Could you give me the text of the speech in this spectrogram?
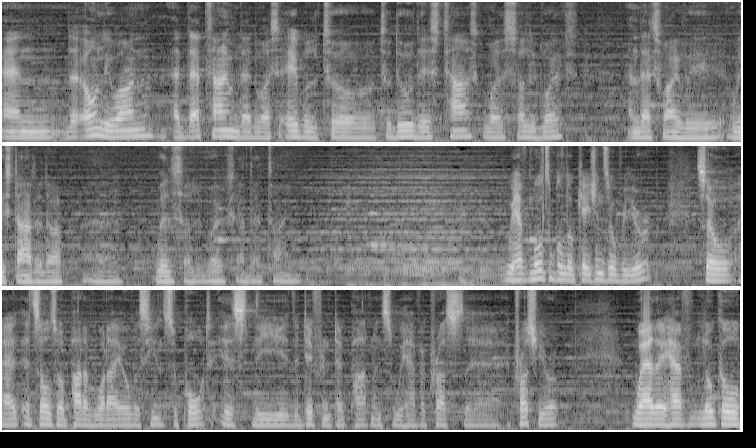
And the only one at that time that was able to, to do this task was SolidWorks. And that's why we, we started up uh, with SolidWorks at that time. We have multiple locations over Europe. So uh, it's also a part of what I oversee and support is the, the different departments we have across, uh, across Europe, where they have local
